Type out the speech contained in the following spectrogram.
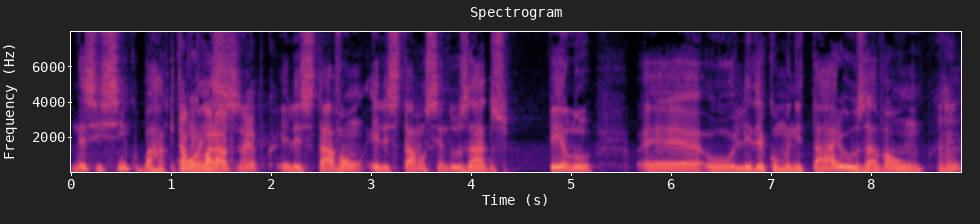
Nesses cinco barracões. Que estavam parados na época. Eles estavam, eles estavam sendo usados pelo. É, o líder comunitário usava um. Uhum.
